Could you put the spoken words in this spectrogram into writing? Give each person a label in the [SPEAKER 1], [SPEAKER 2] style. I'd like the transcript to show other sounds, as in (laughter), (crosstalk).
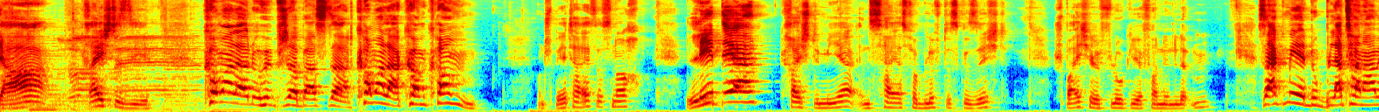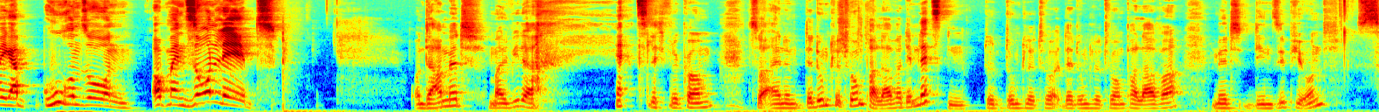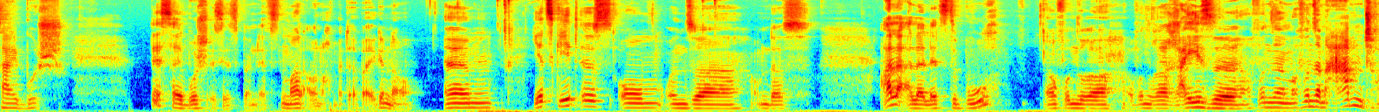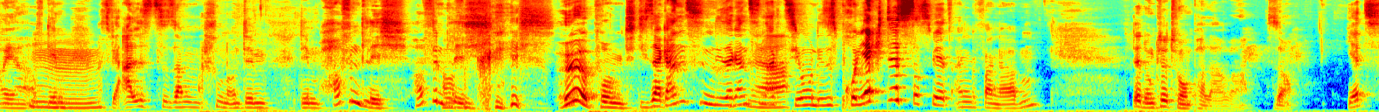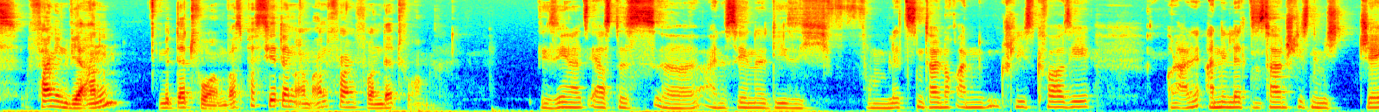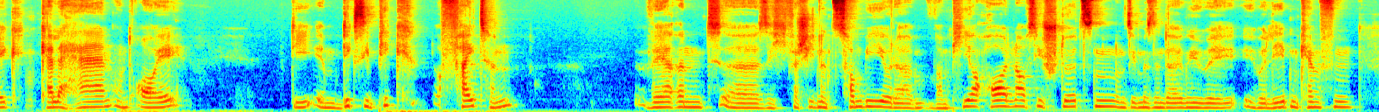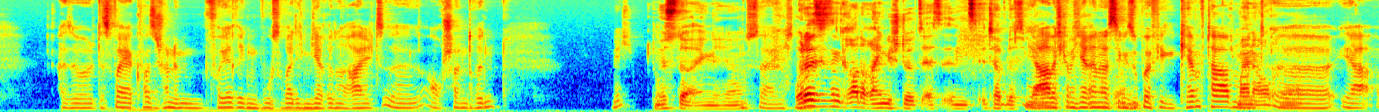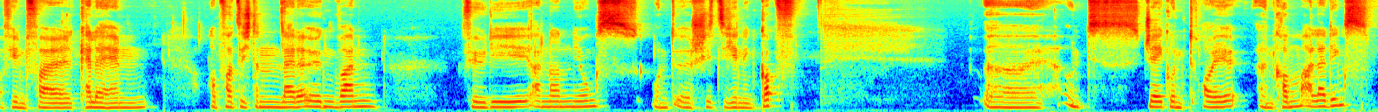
[SPEAKER 1] Ja, kreischte sie. Komm mal, du hübscher Bastard. Komm mal, komm, komm. Und später heißt es noch, lebt er? kreischte Mia in Sayas verblüfftes Gesicht. Speichel flog ihr von den Lippen. Sag mir, du blatternarbiger Hurensohn, ob mein Sohn lebt. Und damit mal wieder (laughs) herzlich willkommen zu einem Der dunkle Turm Palaver, dem letzten der dunkle, Turm Palaver mit Dean Sipi und
[SPEAKER 2] Saibusch.
[SPEAKER 1] Der Saibusch ist jetzt beim letzten Mal auch noch mit dabei, genau. Ähm, jetzt geht es um unser, um das aller, allerletzte Buch auf unserer, auf unserer Reise, auf unserem, auf unserem Abenteuer, auf dem, was wir alles zusammen machen und dem, dem hoffentlich, hoffentlich,
[SPEAKER 2] Hoffentlich.
[SPEAKER 1] Höhepunkt dieser ganzen, dieser ganzen
[SPEAKER 2] Ja.
[SPEAKER 1] Aktion, dieses Projektes, das wir jetzt angefangen haben. Der dunkle Turm Palaver. So, jetzt fangen wir an mit der Turm. Was passiert denn am Anfang von der Turm?
[SPEAKER 2] Wir sehen als erstes äh, eine Szene, die sich vom letzten Teil noch anschließt quasi. Oder an, an den letzten Teil anschließt, nämlich Jake Callahan und Oi, die im Dixie Peak fighten, während äh, sich verschiedene Zombie- oder Vampirhorden auf sie stürzen und sie müssen da irgendwie über Überleben kämpfen. Also das war ja quasi schon im vorherigen Buch, soweit ich mich erinnere, halt äh, auch schon drin. Nicht?
[SPEAKER 1] Müsste eigentlich, ja.
[SPEAKER 2] Müsste eigentlich. ne?
[SPEAKER 1] Oder sie sind gerade reingestürzt erst ins Etablissement.
[SPEAKER 2] Ja, aber ich kann mich erinnern, dass sie super viel gekämpft haben.
[SPEAKER 1] Ich meine
[SPEAKER 2] und,
[SPEAKER 1] auch, ja.
[SPEAKER 2] Äh, ja, auf jeden Fall. Callahan opfert sich dann leider irgendwann für die anderen Jungs und äh, schießt sich in den Kopf. Äh, und Jake und Oi entkommen allerdings.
